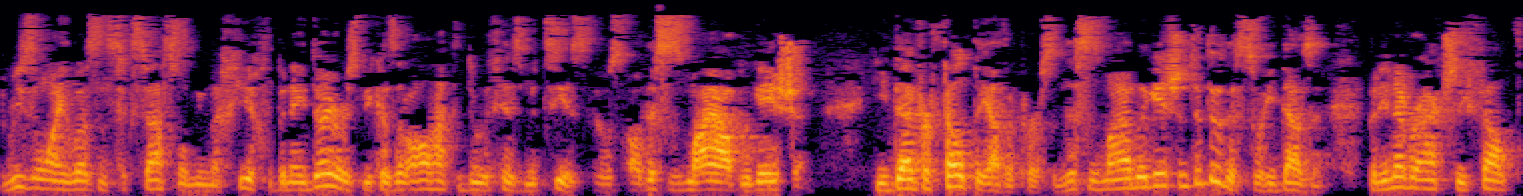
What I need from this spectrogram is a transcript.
The reason why he wasn't successful is because it all had to do with his mitzvahs. It was, oh, this is my obligation. He never felt the other person. This is my obligation to do this, so he does it. But he never actually felt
